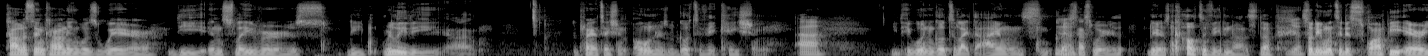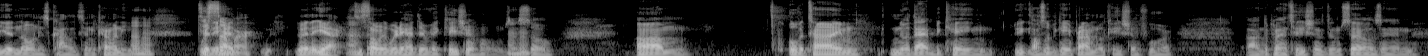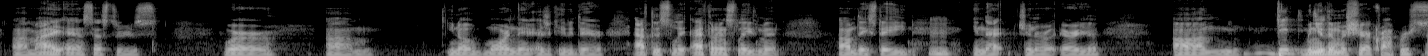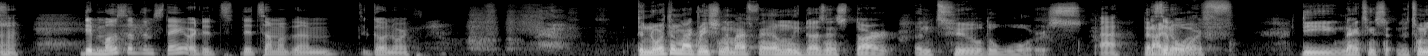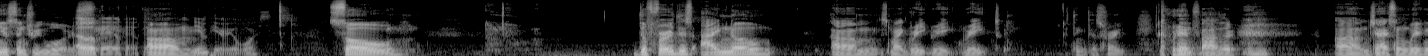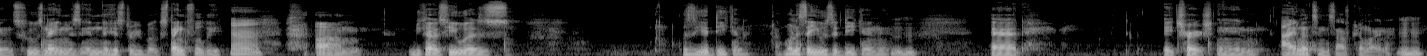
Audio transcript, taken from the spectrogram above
Colleton County was where the enslavers, the really the um, the plantation owners would go to vacation. Ah, They wouldn't go to like the islands because that's where there's cultivating all the stuff. Yeah. So they went to this swampy area known as Colleton County, uh huh. To where they summer. had where they, yeah Okay. to summer where they had their vacation homes and Mhm. so um over time you know that became it also became prime location for uh, the plantations themselves and uh, my ancestors were um you know born there educated there after sla- after enslavement um they stayed Mhm. in that general area um Did many did, of them were sharecroppers Uh-huh. did most of them stay, or did did some of them go north? the northern migration in my family doesn't start until the wars Ah, that the I know Wars. of. The 19th, the 20th century wars. Oh, okay, okay, okay. Um, the Imperial Wars. so the furthest I know um, is my great great great, I think that's right, grandfather, um, Jackson Wiggins, whose name is in the history books, thankfully, Uh, um, because he was was he a deacon? I want to say he was a deacon Mhm. at a church in Islandton, South Carolina. Mhm.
